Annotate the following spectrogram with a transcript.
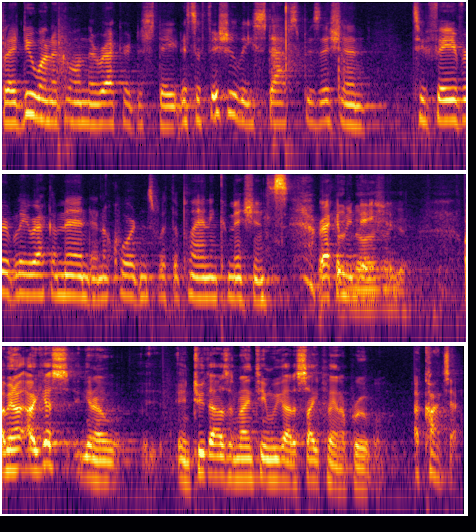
But I do want to go on the record to state, it's officially staff's position to favorably recommend in accordance with the Planning Commission's recommendation. I mean, I I guess, you know, in 2019, we got a site plan approval. A concept,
